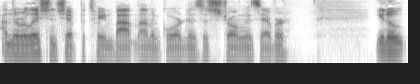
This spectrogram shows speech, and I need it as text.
and the relationship between Batman and Gordon is as strong as ever. You know,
